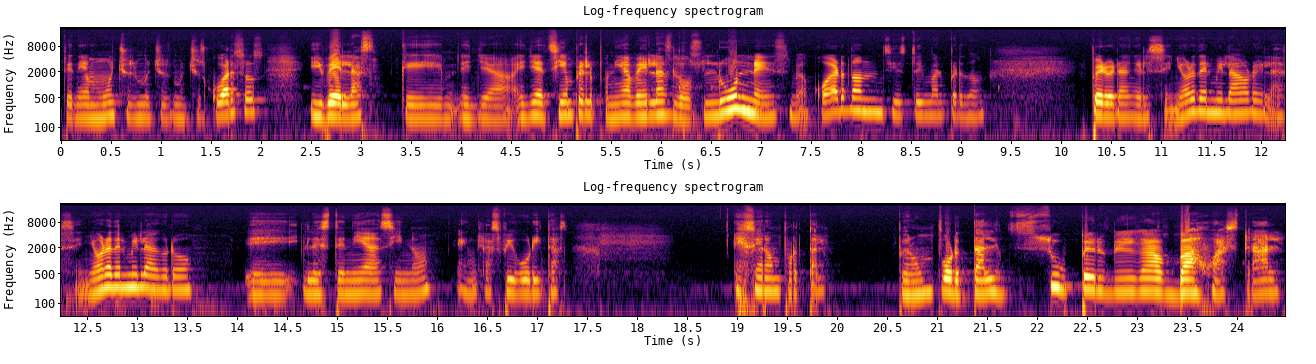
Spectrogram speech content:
tenía muchos, muchos, muchos cuarzos y velas que ella, ella siempre le ponía velas los lunes, me acuerdan, si estoy mal, perdón, pero eran el Señor del Milagro y la Señora del Milagro, eh, les tenía así, ¿no? En las figuritas. Ese era un portal, pero un portal súper mega bajo astral.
